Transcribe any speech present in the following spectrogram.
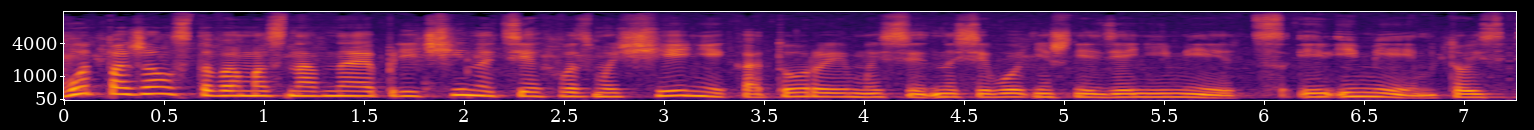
Вот, пожалуйста, вам основная причина тех возмущений, которые мы на сегодняшний день имеется, и, имеем. То есть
